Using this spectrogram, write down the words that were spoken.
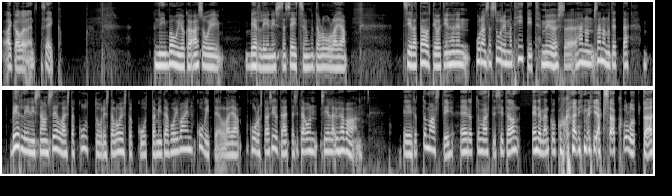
aika oleellinen seikka. Niin Bowie, joka asui Berliinissä 70-luvulla ja siellä taltioitiin hänen uransa suurimmat hitit myös. Hän on sanonut, että Berliinissä on sellaista kulttuurista loistokkuutta, mitä voi vain kuvitella ja kuulostaa siltä, että sitä on siellä yhä vaan. Ehdottomasti, ehdottomasti sitä on enemmän kuin kukaan ihminen jaksaa kuluttaa.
